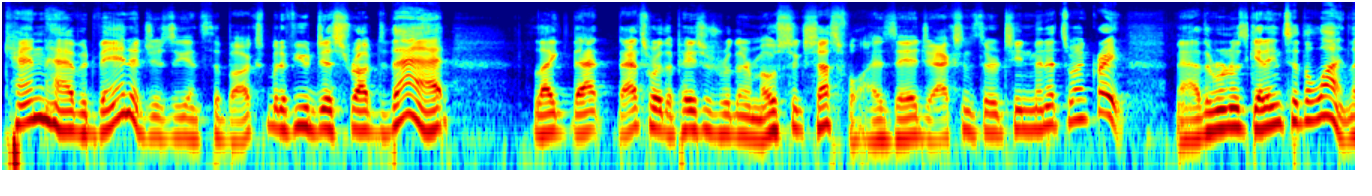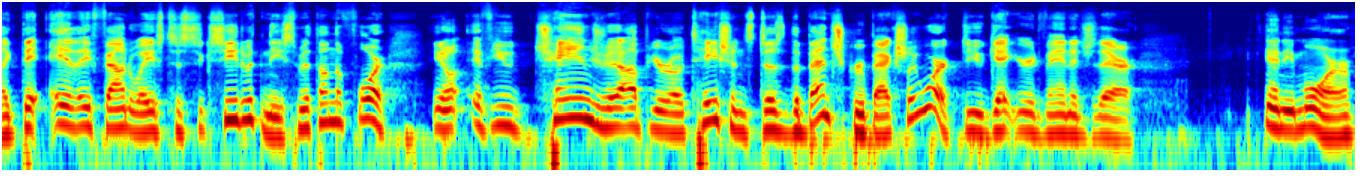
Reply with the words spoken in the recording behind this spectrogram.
can have advantages against the Bucks, but if you disrupt that, like that, that's where the Pacers were their most successful. Isaiah Jackson's 13 minutes went great. Mathurin was getting to the line. Like they, they found ways to succeed with Nesmith on the floor. You know, if you change up your rotations, does the bench group actually work? Do you get your advantage there anymore?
